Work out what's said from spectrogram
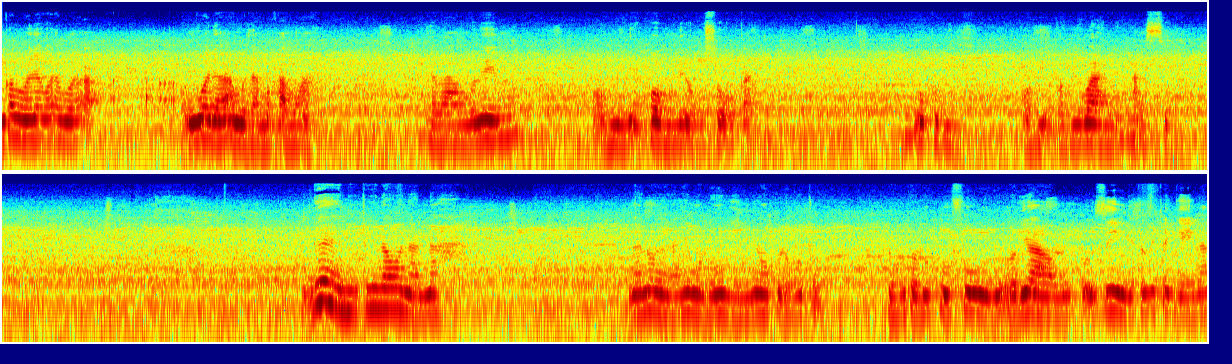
nga ng'odawanguza mu kamwa abangulemu omireko omumiro ogusooka ogwokubiri obiwande wansi then tulinawo nana. Nana oyo naye mulungi nnyo ku lubuto lubuto lukufu olyawo lukuzinge tobitegeera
